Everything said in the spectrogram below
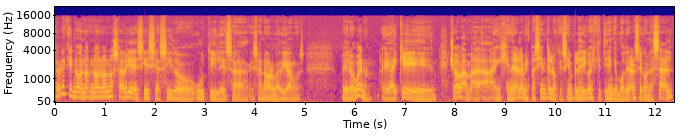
la verdad que no, no, no, no sabría decir si ha sido útil esa, esa norma, digamos. Pero bueno, eh, hay que... Yo en general a mis pacientes lo que siempre les digo es que tienen que moderarse con la sal.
